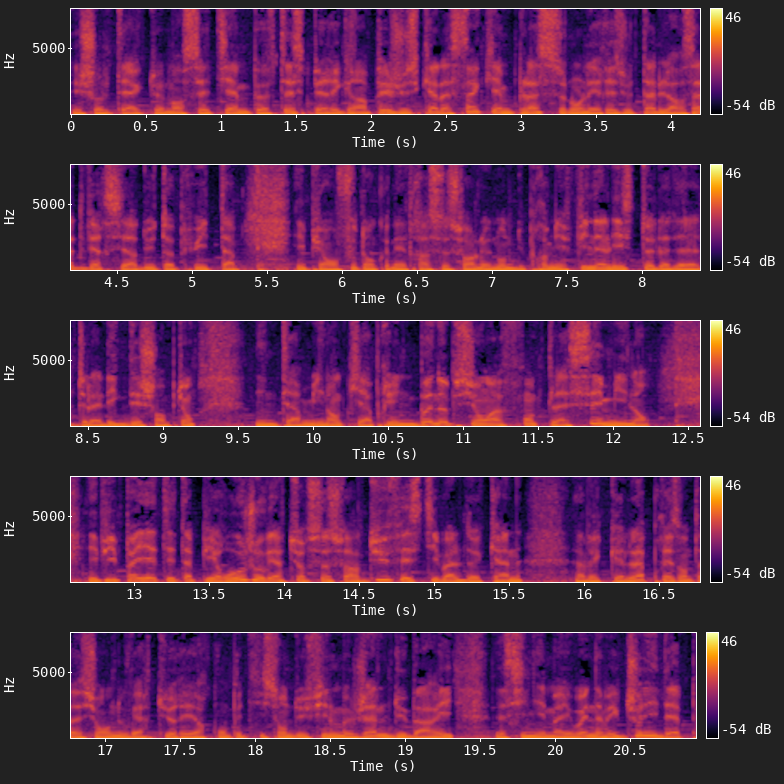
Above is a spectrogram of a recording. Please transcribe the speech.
Les Choletais actuellement 7 peuvent espérer grimper jusqu'à la 5 place selon les résultats de leurs adversaires du top 8. Et puis en foot, on connaîtra ce soir le nom du premier finaliste de la, Ligue des Champions. L'Inter Milan qui a pris une bonne option affronte la C Milan. Et puis et tapis rouge, ouverture ce soir du Festival de Cannes avec la présentation en ouverture et hors compétition du film Jeanne Dubarry, signé Maïwen avec Johnny Depp.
